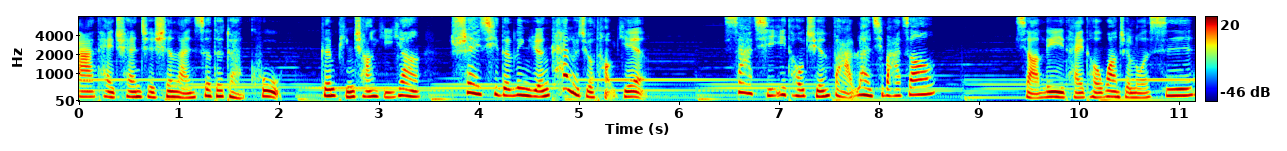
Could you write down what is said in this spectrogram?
阿泰穿着深蓝色的短裤。跟平常一样，帅气的令人看了就讨厌。萨奇一头卷发，乱七八糟。小丽抬头望着罗斯，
